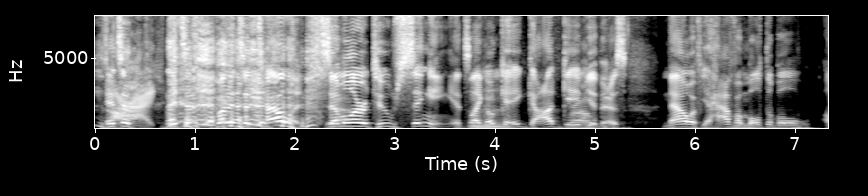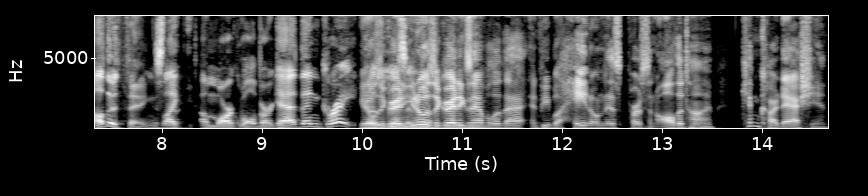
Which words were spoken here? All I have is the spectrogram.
it's a, alright. it's a, but it's a talent similar to singing. It's like mm-hmm. okay, God gave you this. Now, if you have a multiple other things like a Mark Wahlberg had, then great. You know, Go what's a great use you it. know what's a great example of that, and people hate on this person all the time. Kim Kardashian.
